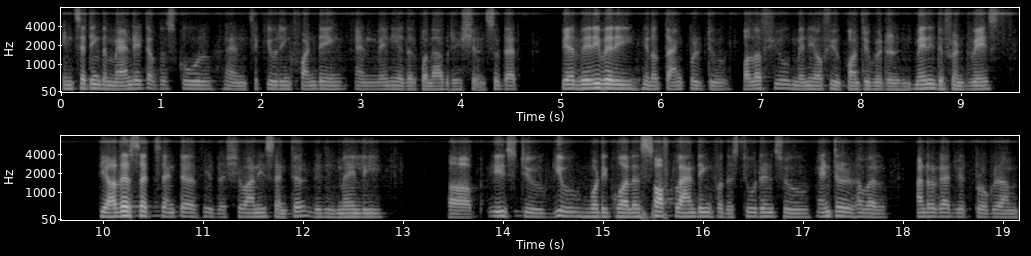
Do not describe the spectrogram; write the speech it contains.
in setting the mandate of the school and securing funding and many other collaborations. So that we are very, very you know, thankful to all of you. Many of you contributed in many different ways. The other such center is the Shivani Center. This is mainly uh, is to give what you call a soft landing for the students who enter our undergraduate program,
